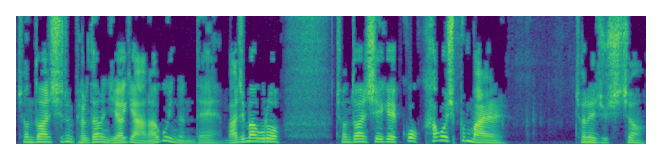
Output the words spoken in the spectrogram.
전두환 씨는 별다른 이야기 안 하고 있는데 마지막으로 전두환 씨에게 꼭 하고 싶은 말 전해 주시죠.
